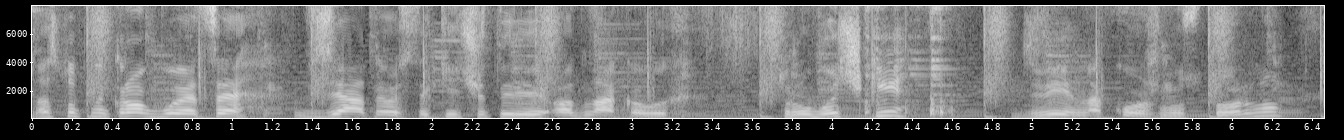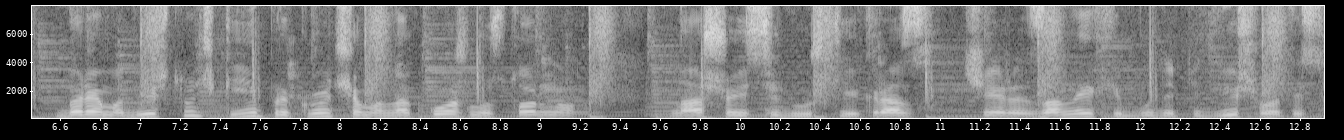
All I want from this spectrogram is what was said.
Наступний крок буде це взяти ось такі чотири однакових трубочки, дві на кожну сторону. Беремо дві штучки і прикручуємо на кожну сторону нашої сідушки. Якраз через за них і буде підвішуватись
